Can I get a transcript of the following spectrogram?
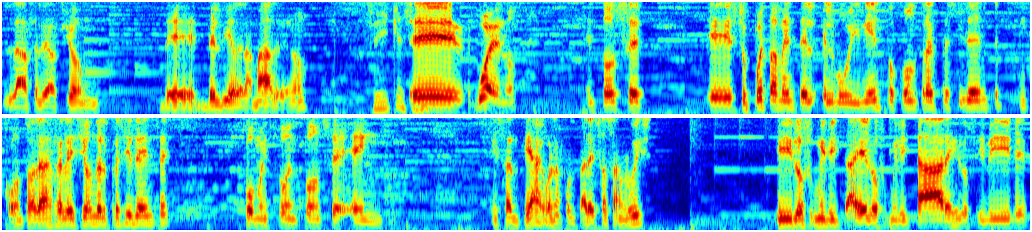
la celebración del Día de la Madre, ¿no? Sí, que sí. Eh, bueno, entonces, eh, supuestamente el, movimiento contra el presidente, en contra de la reelección del presidente, comenzó entonces en, Santiago, en la fortaleza San Luis y los, militares, eh, los militares y los civiles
